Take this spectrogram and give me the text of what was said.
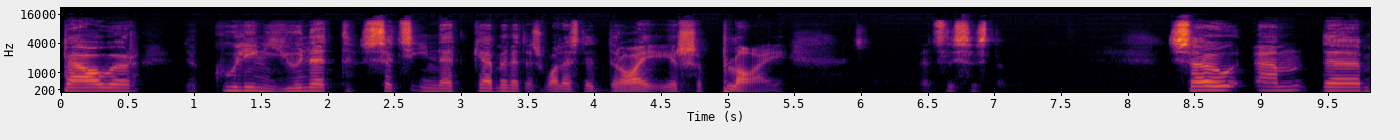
power. The cooling unit sits in that cabinet as well as the dry air supply. That's the system. So um, the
